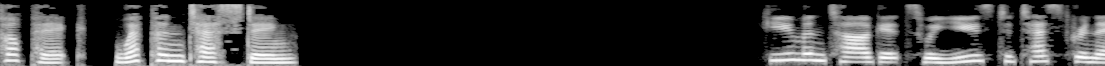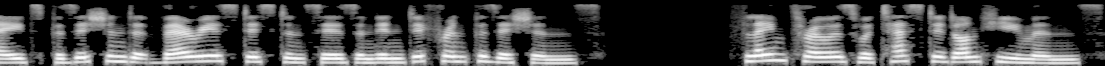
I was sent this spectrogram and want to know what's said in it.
Topic: Weapon testing. Human targets were used to test grenades positioned at various distances and in different positions. Flamethrowers were tested on humans.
